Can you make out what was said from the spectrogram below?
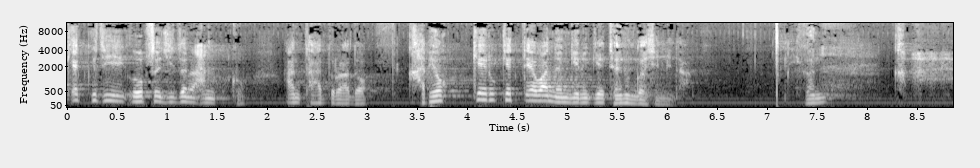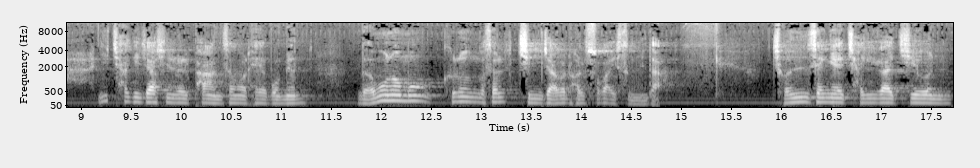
깨끗이 없어지지는 않고 않다 하더라도 가볍게 이렇게 떼와 넘기는 게 되는 것입니다. 이건 가만히 자기 자신을 반성을 해보면 너무너무 그런 것을 짐작을 할 수가 있습니다. 전생에 자기가 지은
